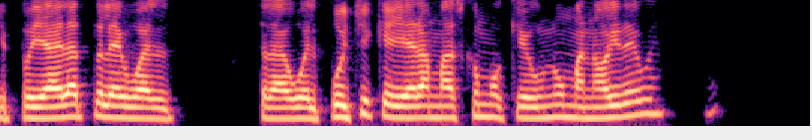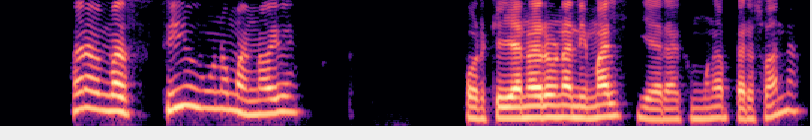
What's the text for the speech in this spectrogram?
Y pues ya el puchi que ya era más como que un humanoide, güey. Bueno, más, sí, un humanoide. Porque ya no era un animal, ya era como una persona.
